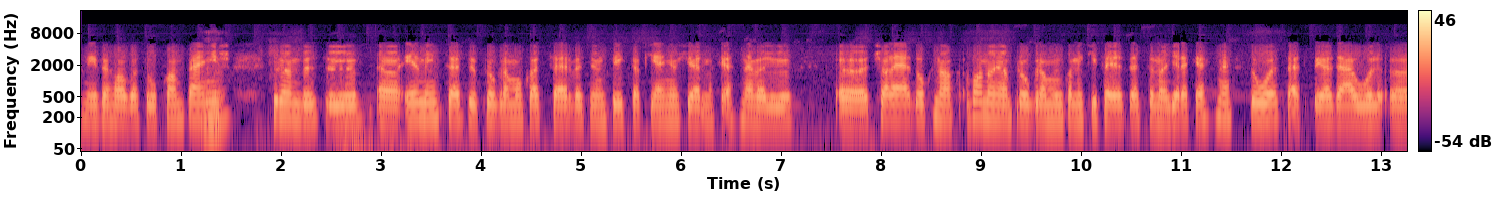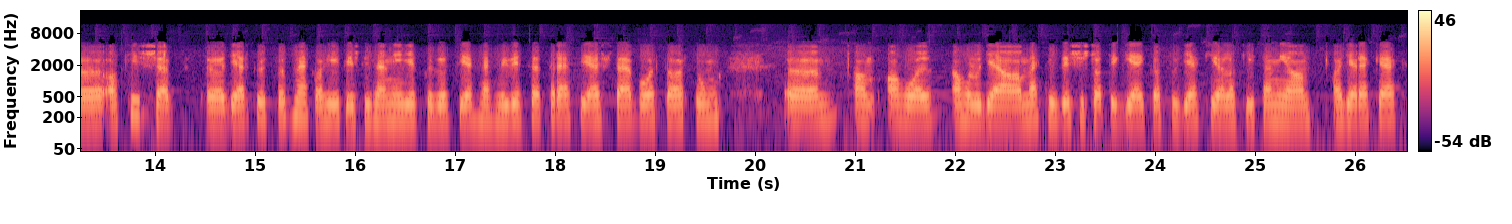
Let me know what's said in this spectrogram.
néve hallgató kampány is. Uh-huh. Különböző élményszerző programokat szervezünk, végtakiányos gyermeket nevelő családoknak. Van olyan programunk, ami kifejezetten a gyerekeknek szól, tehát például a kisebb gyerkőcöknek, a 7 és 14 év közöttieknek művészetterápiás tábor tartunk, ahol, ahol ugye a megküzdési stratégiáikat tudják kialakítani a, a gyerekek.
